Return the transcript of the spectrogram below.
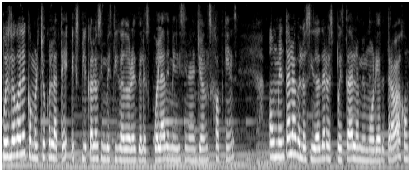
pues luego de comer chocolate, explica a los investigadores de la Escuela de Medicina Johns Hopkins, aumenta la velocidad de respuesta de la memoria de trabajo,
